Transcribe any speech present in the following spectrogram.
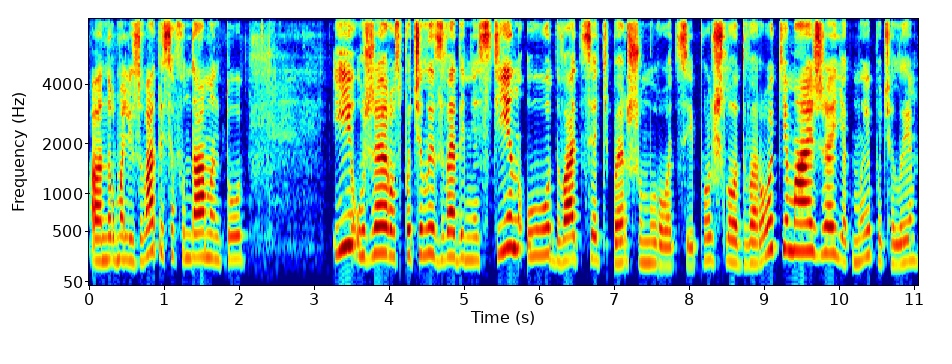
нормалізуватися фундаменту. І вже розпочали зведення стін у 2021 році. Пройшло два роки майже, як ми почали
